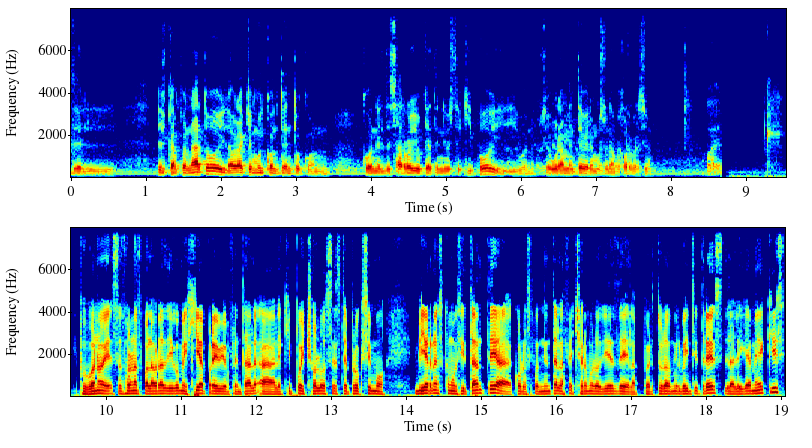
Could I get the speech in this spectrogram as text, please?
del, del campeonato y la verdad que muy contento con, con el desarrollo que ha tenido este equipo y, y bueno, seguramente veremos una mejor versión. Pues bueno, esas fueron las palabras de Diego Mejía previo a enfrentar al equipo de Cholos este próximo viernes como visitante, a, correspondiente a la fecha número 10 de la apertura 2023 de la Liga MX.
